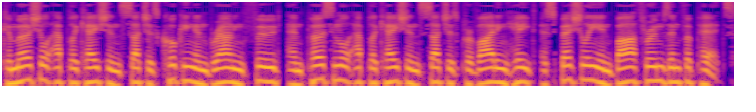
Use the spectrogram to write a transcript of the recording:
commercial applications such as cooking and browning food, and personal applications such as providing heat especially in bathrooms and for pets.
